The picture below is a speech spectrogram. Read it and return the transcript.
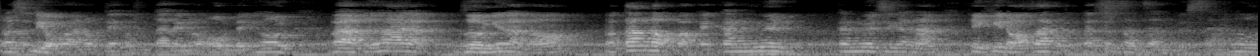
nó sẽ điều hòa nội tiết của chúng ta để nó ổn định hơn và thứ hai là dường như là nó nó tác động vào cái căn nguyên căn nguyên sinh ra nám thì khi đó da của chúng ta sẽ dần dần được sáng hơn.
